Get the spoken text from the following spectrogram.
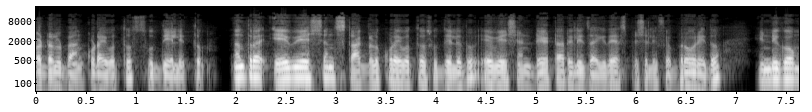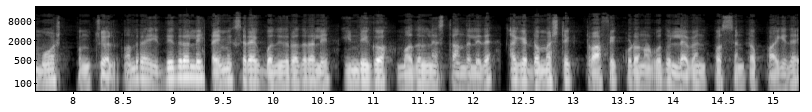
ಫೆಡರಲ್ ಬ್ಯಾಂಕ್ ಕೂಡ ಇವತ್ತು ಸುದ್ದಿಯಲ್ಲಿತ್ತು. ನಂತರ ಏವಿಯೇಷನ್ ಸ್ಟಾಕ್ಗಳು ಕೂಡ ಇವತ್ತು ಸುದ್ದಿಯಲ್ಲಿದ್ದು. ಏವಿಯೇಷನ್ ಡೇಟಾ ರಿಲೀಸ್ ಆಗಿದೆ, ಎಸ್ಪೆಷಲಿ ಫೆಬ್ರವರಿ ಇದು ಇಂಡಿಗೋ ಮೋಸ್ಟ್ ಪಂಕ್ಚುಯಲ್. ಅಂದ್ರೆ ಇದ್ದಿದ್ರಲ್ಲಿ ಟೈಮಿಗೆ ಸರಿಯಾಗಿ ಬಂದಿದ್ರು. ಅದರಲ್ಲಿ ಇಂಡಿಗೋ ಮೊದಲನೇ ಸ್ಥಾನದಲ್ಲಿದೆ. ಹಾಗೆ ಡೊಮೆಸ್ಟಿಕ್ ಟ್ರಾಫಿಕ್ ಕೂಡ ನೋಡಬಹುದು ಲೆವೆನ್ ಪರ್ಸೆಂಟ್ ಅಪ್ ಆಗಿದೆ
